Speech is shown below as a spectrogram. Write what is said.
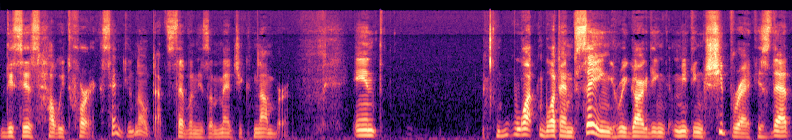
This is how it works and you know that seven is a magic number. And what what i'm saying regarding meeting shipwreck is that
